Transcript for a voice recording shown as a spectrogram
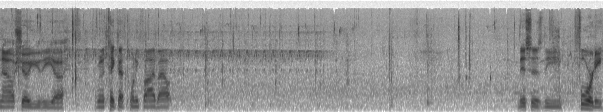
Now I'll show you the, uh, I'm going to take that 25 out. This is the 40.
